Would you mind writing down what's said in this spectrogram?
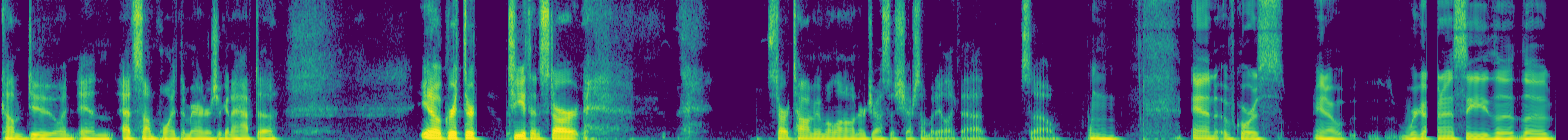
come due and, and at some point the Mariners are going to have to, you know, grit their teeth and start start Tommy Milone or Justice Chef, somebody like that. So, mm. and of course, you know, we're going to see the the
